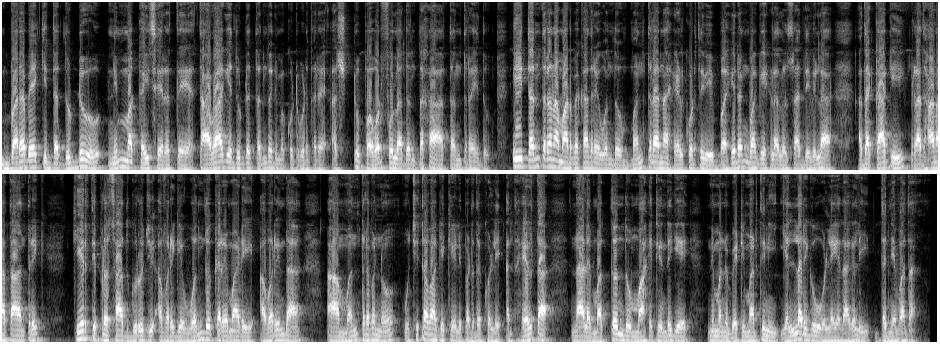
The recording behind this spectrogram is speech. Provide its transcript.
ಬರಬೇಕಿದ್ದ ದುಡ್ಡು ನಿಮ್ಮ ಕೈ ಸೇರುತ್ತೆ. ತಾವಾಗೆ ದುಡ್ಡು ತಂದು ನಿಮಗೆ ಕೊಟ್ಟುಬಿಡ್ತಾರೆ ಅಷ್ಟು ಪವರ್ಫುಲ್ ಆದಂತಹ ತಂತ್ರ ಇದು. ಈ ತಂತ್ರನ ಮಾಡಬೇಕಾದ್ರೆ ಒಂದು ಮಂತ್ರನ ಹೇಳ್ಕೊಡ್ತೀವಿ. ಬಹಿರಂಗವಾಗಿ ಹೇಳಲು ಸಾಧ್ಯವಿಲ್ಲ. ಅದಕ್ಕಾಗಿ ಪ್ರಧಾನ ತಾಂತ್ರಿಕ್ ಕೀರ್ತಿ ಪ್ರಸಾದ್ ಗುರುಜಿ ಅವರಿಗೆ ಒಂದು ಕರೆ ಮಾಡಿ ಅವರಿಂದ ಆ ಮಂತ್ರವನ್ನು ಉಚಿತವಾಗಿ ಕೇಳಿ ಪಡೆದುಕೊಳ್ಳಿ ಅಂತ ಹೇಳ್ತಾ ನಾಳೆ ಮತ್ತೊಂದು ಮಾಹಿತಿಯೊಂದಿಗೆ ನಿಮ್ಮನ್ನು ಭೇಟಿ ಮಾಡ್ತೀನಿ. ಎಲ್ಲರಿಗೂ ಒಳ್ಳೆಯದಾಗಲಿ. ಧನ್ಯವಾದ.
